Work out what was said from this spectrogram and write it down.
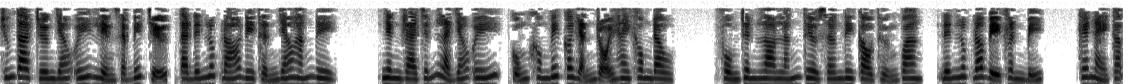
Chúng ta trương giáo úy liền sẽ biết chữ, ta đến lúc đó đi thỉnh giáo hắn đi. Nhưng ra chính là giáo úy, cũng không biết có rảnh rỗi hay không đâu. Phùng Trinh lo lắng Tiêu Sơn đi cầu thượng quan, đến lúc đó bị khinh bỉ. Cái này cấp,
